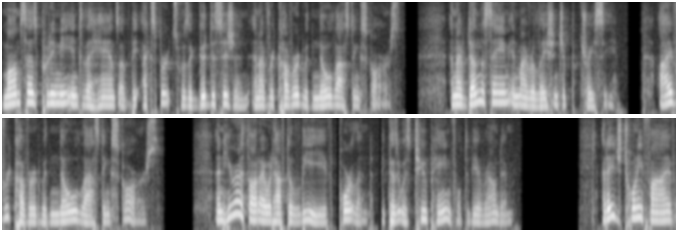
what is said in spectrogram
Mom says putting me into the hands of the experts was a good decision, and I've recovered with no lasting scars. And I've done the same in my relationship with Tracy. I've recovered with no lasting scars. And here I thought I would have to leave Portland because it was too painful to be around him. At age 25,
